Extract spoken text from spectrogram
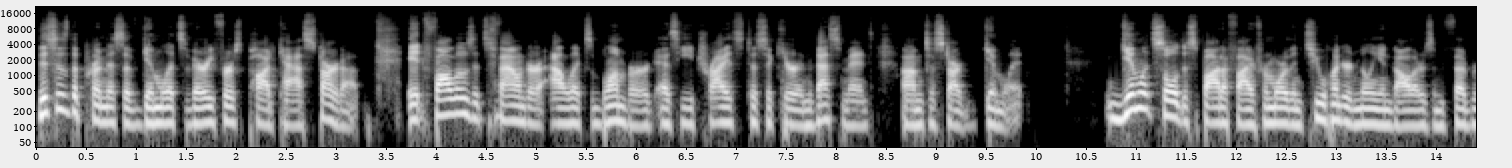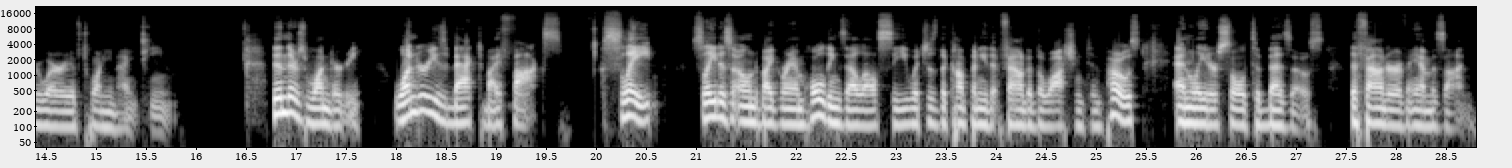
This is the premise of Gimlet's very first podcast, Startup. It follows its founder, Alex Blumberg, as he tries to secure investment um, to start Gimlet. Gimlet sold to Spotify for more than $200 million in February of 2019. Then there's Wondery. Wondery is backed by Fox. Slate, Slate is owned by Graham Holdings LLC, which is the company that founded the Washington Post and later sold to Bezos, the founder of Amazon.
